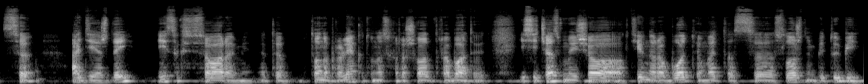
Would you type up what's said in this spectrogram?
с одеждой и с аксессуарами. Это то направление, которое у нас хорошо отрабатывает. И сейчас мы еще активно работаем это с сложным B2B.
